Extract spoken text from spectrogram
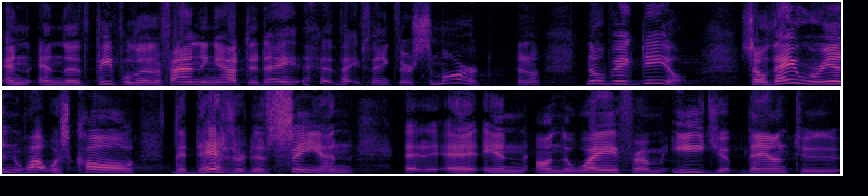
And, and the people that are finding out today, they think they're smart. You know, no big deal. So they were in what was called the desert of sin, uh, uh, in, on the way from Egypt down to,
